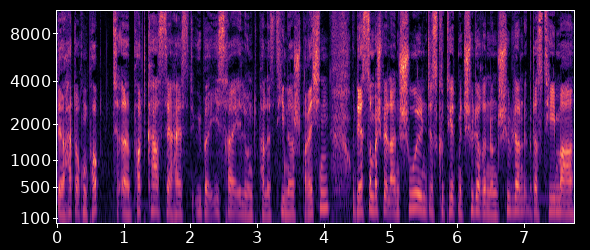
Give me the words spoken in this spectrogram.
Der hat auch einen Pop äh, Podcast, der heißt Über Israel und Palästina sprechen. Und der ist zum Beispiel an Schulen diskutiert mit Schülerinnen und Schülern über das Thema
